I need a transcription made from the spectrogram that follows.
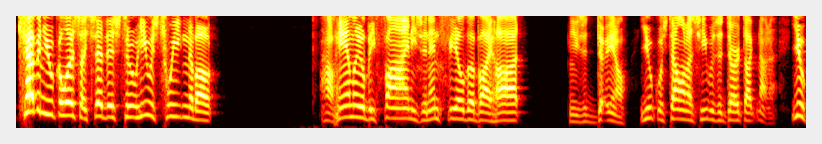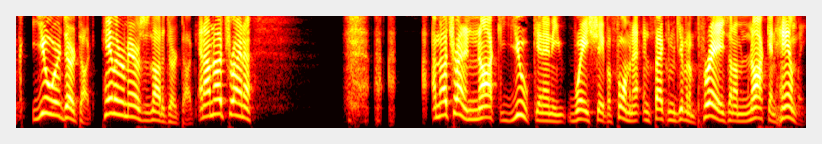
Kevin Youkilis, I said this too. He was tweeting about how Hanley will be fine. He's an infielder by heart. He's a, you know, Youk was telling us he was a dirt dog. No, no. Youk, you were a dirt dog. Hanley Ramirez is not a dirt dog. And I'm not trying to, I'm not trying to knock Youk in any way, shape, or form. In fact, I'm giving him praise and I'm knocking Hanley.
